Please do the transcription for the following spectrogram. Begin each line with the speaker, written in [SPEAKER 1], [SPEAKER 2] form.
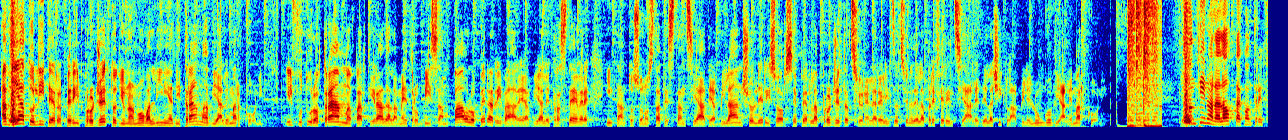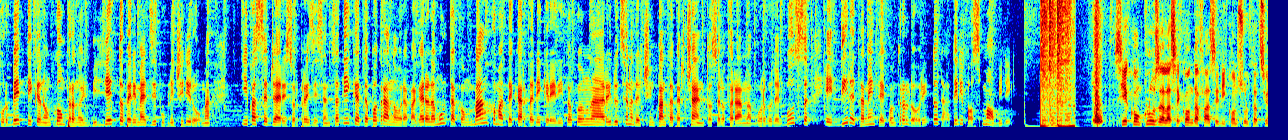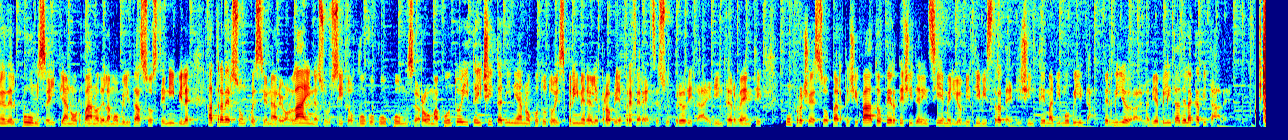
[SPEAKER 1] Avviato l'iter per il progetto di una nuova linea di tram a Viale Marconi. Il futuro tram partirà dalla metro B San Paolo per arrivare a Viale Trastevere. Intanto sono state stanziate a bilancio le risorse per la progettazione e la realizzazione della preferenziale della ciclabile lungo Viale Marconi.
[SPEAKER 2] Continua la lotta contro i furbetti che non comprano il biglietto per i mezzi pubblici di Roma. I passeggeri sorpresi senza ticket potranno ora pagare la multa con bancomat e carta di credito con una riduzione del 50% se lo faranno a bordo del bus e direttamente ai controllori dotati di post mobili.
[SPEAKER 1] Si è conclusa la seconda fase di consultazione del PUMS, il piano urbano della mobilità sostenibile. Attraverso un questionario online sul sito www.pumsroma.it i cittadini hanno potuto esprimere le proprie preferenze su priorità ed interventi. Un processo partecipato per decidere insieme gli obiettivi strategici in tema di mobilità per migliorare la viabilità della capitale.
